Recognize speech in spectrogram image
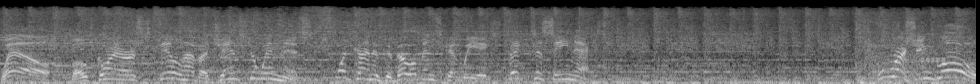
Well, both corners still have a chance to win this. What kind of developments can we expect to see next? Rushing blow!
